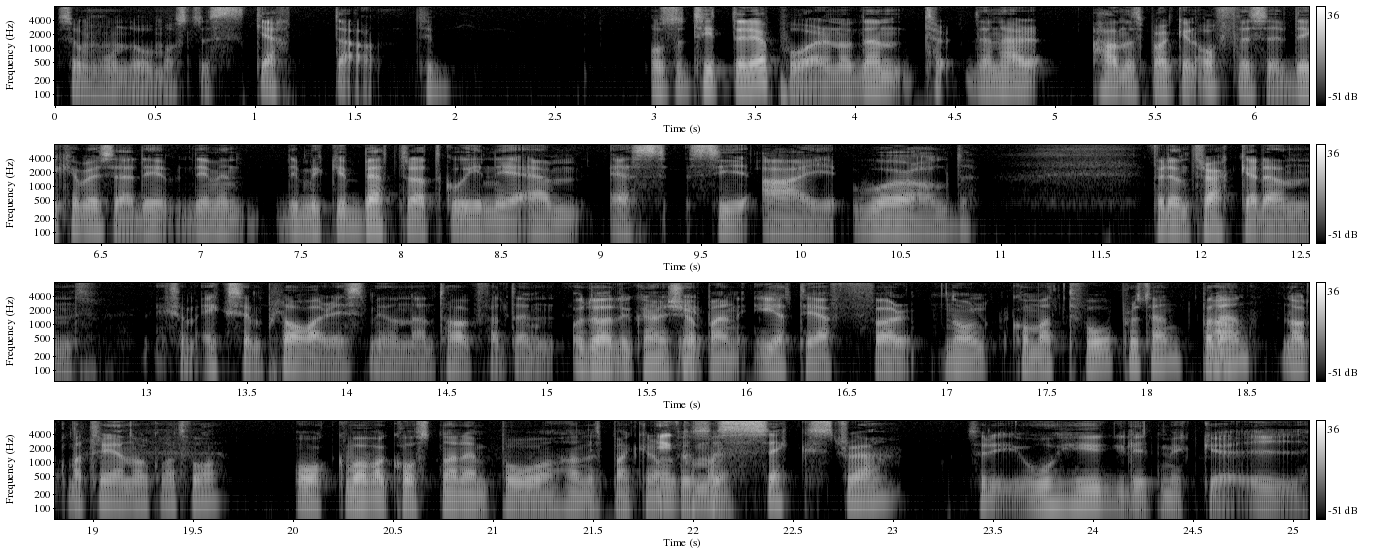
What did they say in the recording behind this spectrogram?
som hon då måste skatta. Det- Och så tittade jag på den och den, den här Handelsbanken Offensiv, det kan man ju säga, det, det, det är mycket bättre att gå in i MSCI World. För den trackar den liksom exemplariskt med undantag för att den Och då hade du kunnat köpa en ETF för 0,2 procent på den. ja, 0,3, 0,2. Och vad var kostnaden på Handelsbanken Offensiv? 1,6 tror jag. Så det är ohyggligt mycket i.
